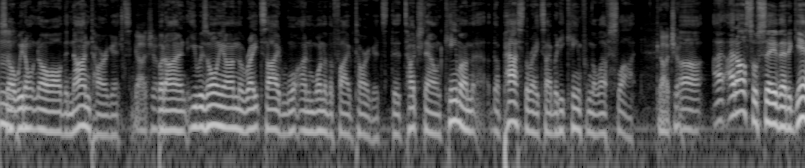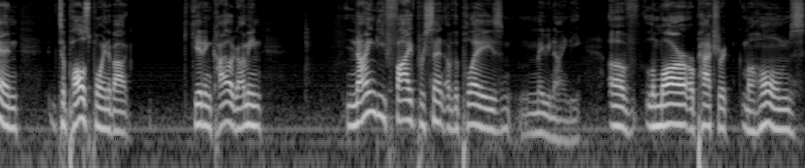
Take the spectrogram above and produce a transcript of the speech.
So we don't know all the non-targets. Gotcha. But on he was only on the right side on one of the five targets. The touchdown came on the, the pass the right side, but he came from the left slot. Gotcha. Uh, I, I'd also say that again, to Paul's point about getting Kyler. I mean, ninety-five percent of the plays, maybe ninety, of Lamar or Patrick Mahomes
